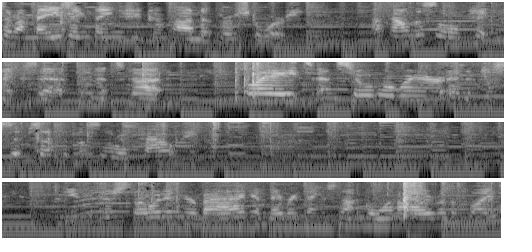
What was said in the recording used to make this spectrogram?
Some amazing things you can find at thrift stores. I found this little picnic set and it's got plates and silverware and it just zips up in this little pouch. You can just throw it in your bag and everything's not going all over the place.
